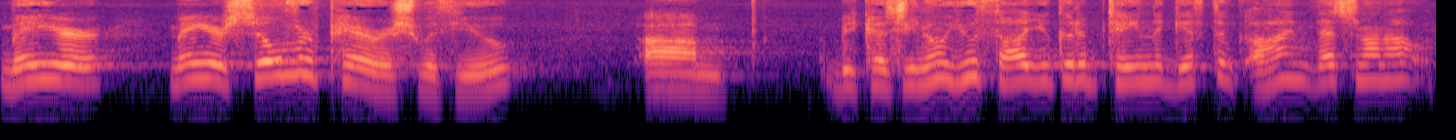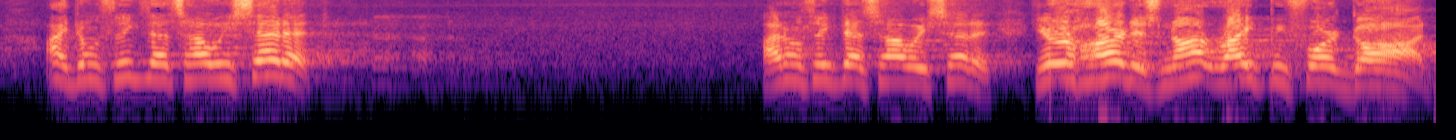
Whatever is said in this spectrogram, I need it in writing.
may your, may your silver perish with you. Um, because you know you thought you could obtain the gift of God. That's not how. I don't think that's how he said it. I don't think that's how he said it. Your heart is not right before God,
